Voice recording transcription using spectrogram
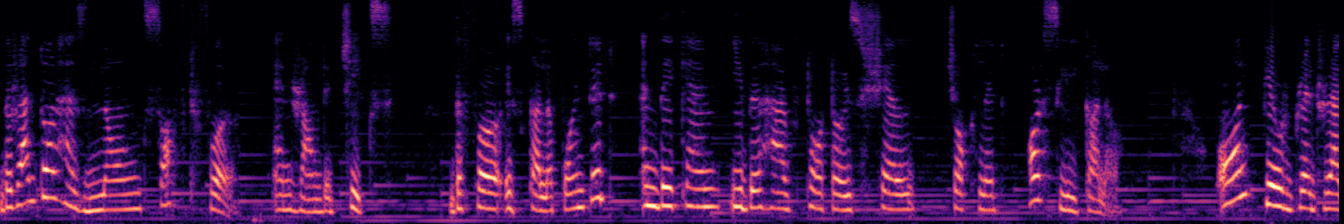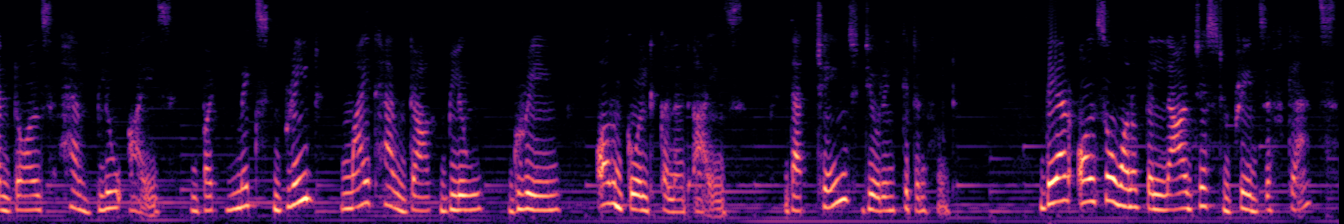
The ragdoll has long, soft fur and rounded cheeks. The fur is color pointed and they can either have tortoise shell, chocolate, or seal color. All purebred ragdolls have blue eyes, but mixed breed might have dark blue, green, or gold colored eyes that change during kittenhood. They are also one of the largest breeds of cats.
